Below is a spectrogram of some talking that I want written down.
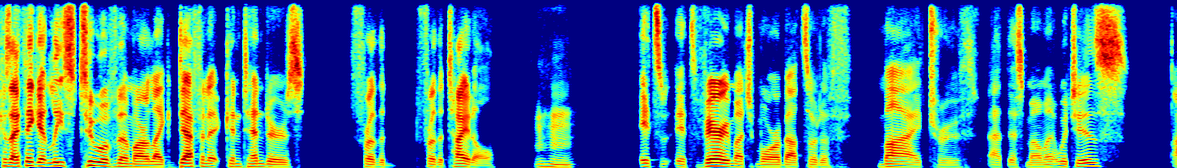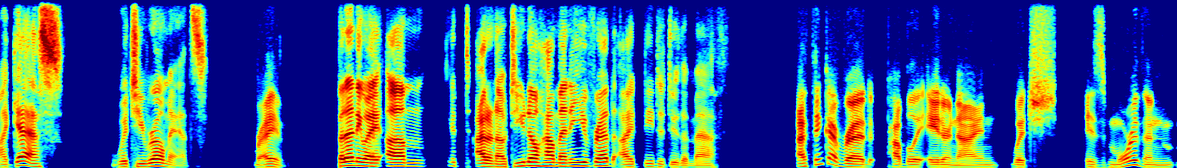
because I think at least two of them are like definite contenders for the for the title. hmm It's it's very much more about sort of my truth at this moment, which is I guess witchy romance. Right. But anyway, um, it, I don't know. Do you know how many you've read? I need to do the math. I think I've read probably eight or nine, which is more than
